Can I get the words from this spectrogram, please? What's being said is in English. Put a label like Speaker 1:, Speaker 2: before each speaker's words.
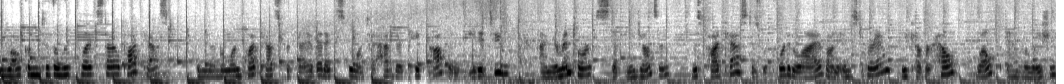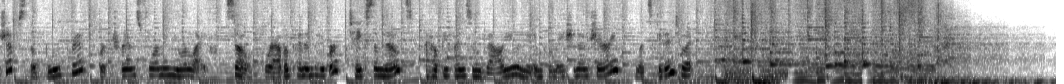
Speaker 1: Welcome to the Loop Lifestyle Podcast, the number one podcast for diabetics who want to have their cake pop and eat it too. I'm your mentor, Stephanie Johnson. This podcast is recorded live on Instagram. We cover health, wealth, and relationships, the blueprint for transforming your life. So grab a pen and paper, take some notes. I hope you find some value in the information I'm sharing. Let's get into it.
